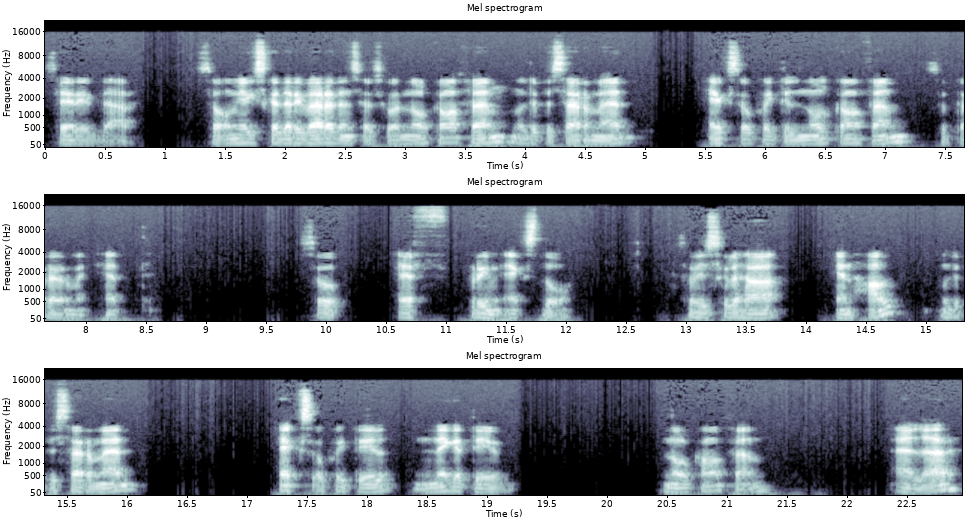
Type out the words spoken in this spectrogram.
ser jag där. Så om jag ska derivera den så ska 0,5 multiplicera med x upphöjt till 0,5 subtraherar med 1. Så f prim x då. Så vi skulle ha en halv multiplicera med x upphöjt till negativ 0,5 eller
